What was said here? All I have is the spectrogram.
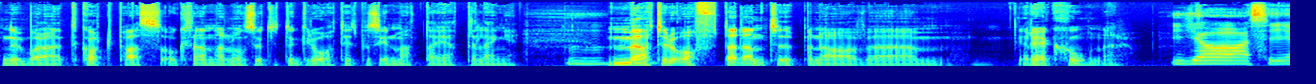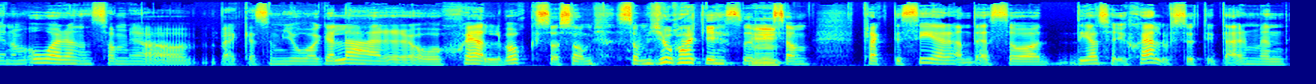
nu bara ett kort pass och sen hade hon suttit och gråtit på sin matta jättelänge. Mm. Möter du ofta den typen av um, reaktioner? Ja, alltså genom åren som jag verkar som yogalärare och själv också som, som yogis och mm. liksom praktiserande så dels har jag själv suttit där men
